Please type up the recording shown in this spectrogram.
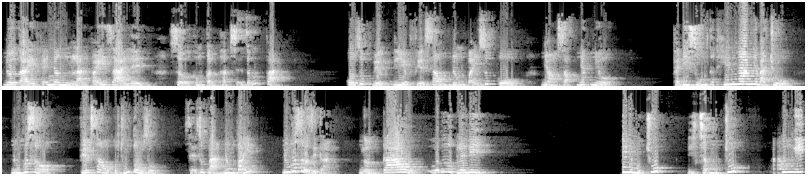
đưa tay khẽ nâng làn váy dài lên, sợ không cẩn thận sẽ dẫm phải. Cô giúp việc đi ở phía sau nâng váy giúp cô, nhỏ giọng nhắc nhở. Phải đi xuống thật hiên ngang nha bà chủ, đừng có sợ, phía sau có chúng tôi rồi, sẽ giúp bà nâng váy, đừng có sợ gì cả, ngẩng cao, ưỡn ngực lên đi. Đi lên một chút, đi chậm một chút, ta cứ nghĩ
